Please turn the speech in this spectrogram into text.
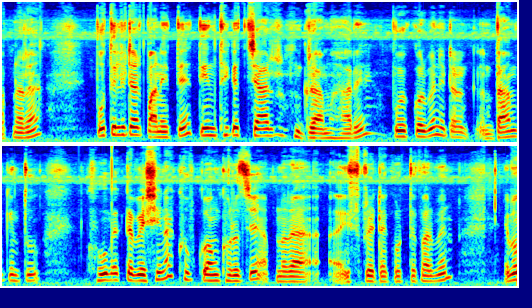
আপনারা প্রতি লিটার পানিতে তিন থেকে চার গ্রাম হারে প্রয়োগ করবেন। এটার দাম কিন্তু খুব একটা বেশি না, খুব কম খরচে আপনারা স্প্রেটা করতে পারবেন। এবং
